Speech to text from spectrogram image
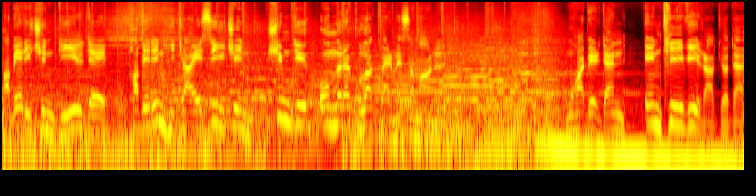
haber için değil de haberin hikayesi için şimdi onlara kulak verme zamanı. Muhabirden NTV Radyo'da.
